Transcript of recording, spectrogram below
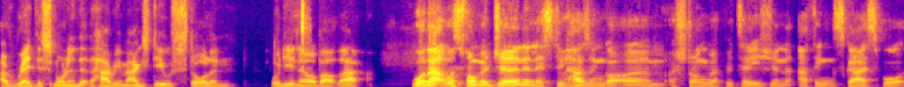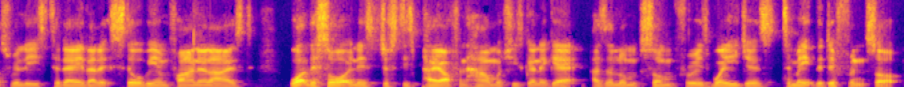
I read this morning that the Harry Mags deal's stolen. What do you know about that? Well, that was from a journalist who hasn't got um, a strong reputation. I think Sky Sports released today that it's still being finalized. What they're sorting is just his payoff and how much he's going to get as a lump sum for his wages to make the difference up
